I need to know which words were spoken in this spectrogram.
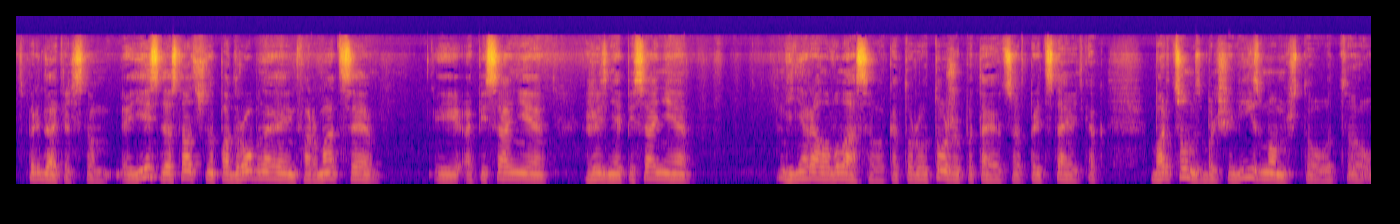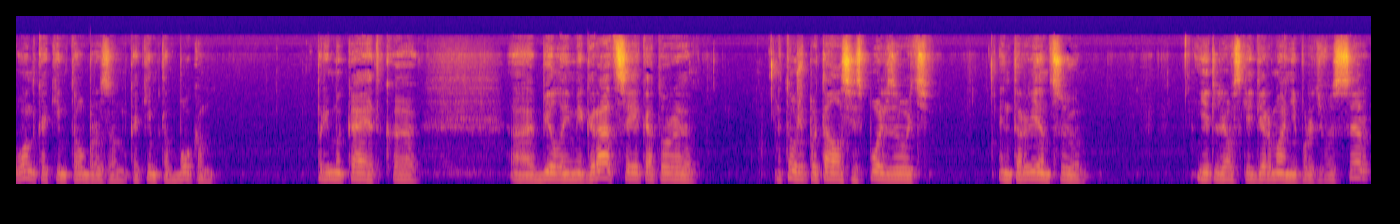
С предательством. Есть достаточно подробная информация и описание, жизнеописание генерала Власова, которого тоже пытаются представить как борцом с большевизмом, что вот он каким-то образом, каким-то боком примыкает к белой миграции, которая тоже пыталась использовать интервенцию гитлеровской Германии против СССР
